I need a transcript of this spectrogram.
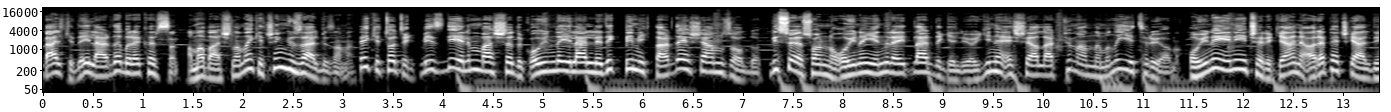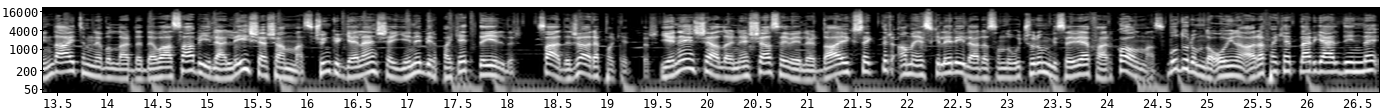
Belki de ileride bırakırsın. Ama başlamak için güzel bir zaman. Peki Totik biz diyelim başladık. Oyunda ilerledik bir miktarda eşyamız oldu. Bir süre sonra oyuna yeni raidler de geliyor. Yine eşyalar tüm anlamını yitiriyor mu? Oyuna yeni içerik yani ara patch geldiğinde item level'larda devasa bir ilerleyiş yaşanmaz. Çünkü gelen şey yeni bir paket değildir. Sadece ara pakettir. Yeni eşyaların eşya seviyeleri daha yüksektir ama eskileriyle arasında uçurum bir seviye farkı olmaz. Bu durumda oyuna ara paketler geldiğinde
